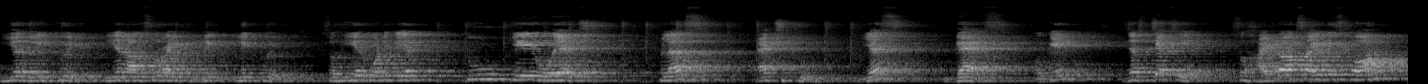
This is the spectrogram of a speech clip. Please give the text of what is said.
Here liquid. Here also write liquid. So here what is there? 2KOH plus H2. Yes, gas. Okay. Just check here. So hydroxide is formed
